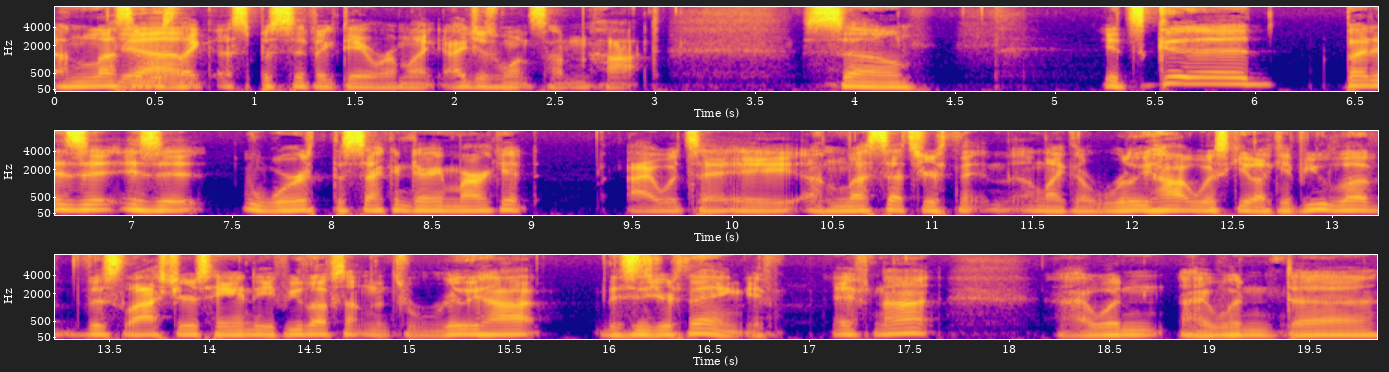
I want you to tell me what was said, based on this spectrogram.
Unless it was like a specific day where I'm like I just want something hot. So it's good, but is it is it worth the secondary market? I would say unless that's your thing, like a really hot whiskey. Like if you love this last year's handy, if you love something that's really hot, this is your thing. If if not, I wouldn't I wouldn't uh,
